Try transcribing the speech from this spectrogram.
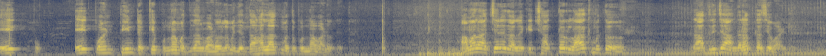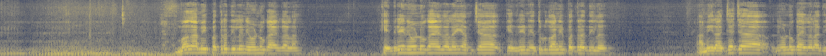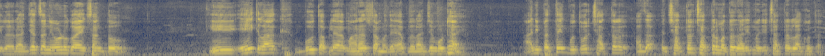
एक एक पॉईंट तीन टक्के पुन्हा मतदान वाढवलं म्हणजे दहा लाख मतं पुन्हा वाढवलेत. आम्हाला आश्चर्य झालं की शहात्तर लाख मतं रात्रीच्या अंधारात कसे वाढले? मग आम्ही पत्र दिलं निवडणूक आयोगाला. केंद्रीय निवडणूक आयोगालाही आमच्या केंद्रीय नेतृत्वाने पत्र दिलं. आम्ही राज्याच्या निवडणूक आयोगाला दिलं. राज्याचा निवडणूक आयोग सांगतो. की एक लाख बूथ आपल्या महाराष्ट्रामध्ये आहे आपलं राज्य मोठं आहे. आणि प्रत्येक बूथवर शहात्तर हजार शहात्तर शहात्तर मतं झालीत म्हणजे शहात्तर लाख होतात.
